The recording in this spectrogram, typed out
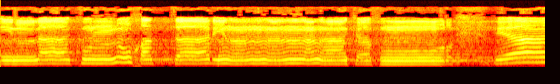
إلا كل ختار كفور. يا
